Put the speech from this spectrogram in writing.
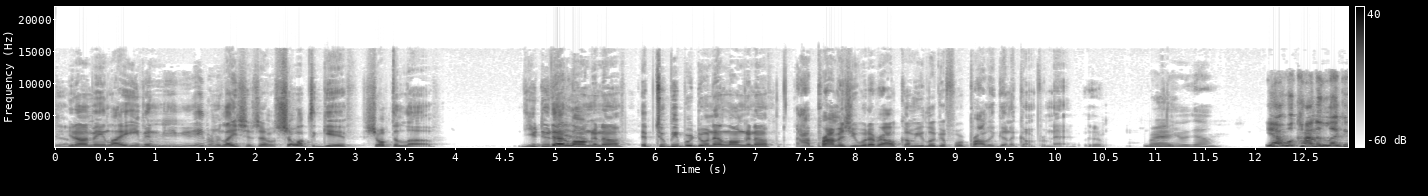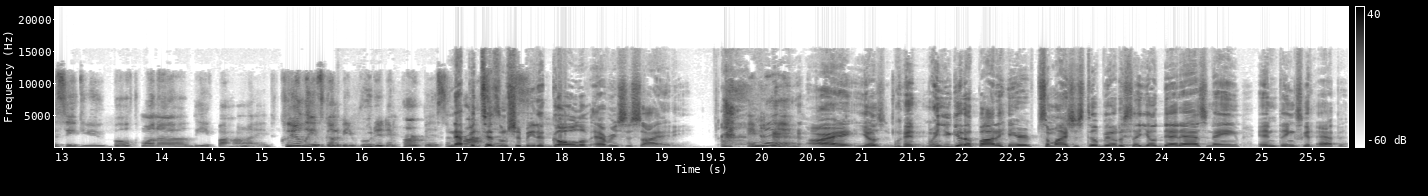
You know what I mean? Like even mm-hmm. even relationships. Show up to give. Show up to love. You do that Yeah. long enough. If two people are doing that long enough, I promise you, whatever outcome you're looking for, probably gonna come from that. Right. There we go. Yeah. What kind of legacy do you both want to leave behind? Clearly, it's going to be rooted in purpose. And Nepotism process. should be the goal of every society. Amen. All right, Yo, when when you get up out of here, somebody should still be able to say your dead ass name, and things could happen.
